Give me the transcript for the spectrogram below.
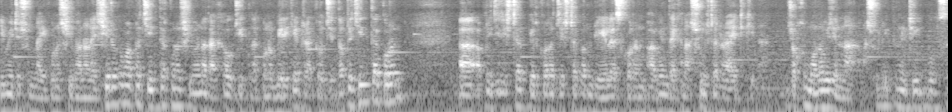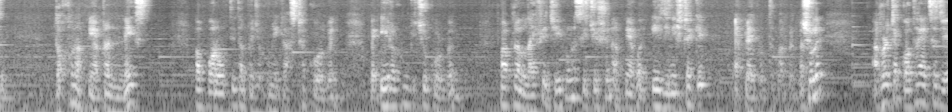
লিমিটেশন নাই, কোনো সীমানা নাই। সেরকম আপনার চিন্তার কোনো সীমানা রাখা উচিত না, কোনো ব্যারিকেড রাখা উচিত আপনি চিন্তা করেন আপনি জিনিসটা বের করার চেষ্টা করেন রিয়েলাইজ করেন, ভাবেন, দেখেন আসলে এটা রাইট কিনা। যখন মনে হবে যে না, আসলে তুমি ঠিক বলছেন, তখন আপনি আপনার নেক্সট বা পরবর্তীতে আপনি যখন এই কাজটা করবেন বা এইরকম কিছু করবেন বা আপনার লাইফে যে কোনো সিচুয়েশন আপনি আবার এই জিনিসটাকে অ্যাপ্লাই করতে পারবেন। আসলে আপনার একটা কথা আছে যে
